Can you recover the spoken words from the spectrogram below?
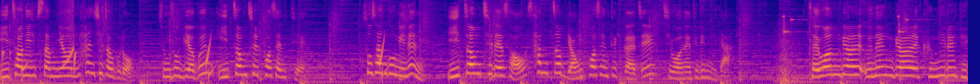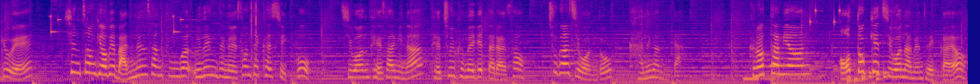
2023년 한시적으로 중소기업은 2.7%, 소상공인은 2.7에서 3.0%까지 지원해 드립니다. 재원별, 은행별 금리를 비교해 신청 기업에 맞는 상품과 은행 등을 선택할 수 있고 지원 대상이나 대출 금액에 따라서 추가 지원도 가능합니다. 그렇다면 어떻게 지원하면 될까요?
